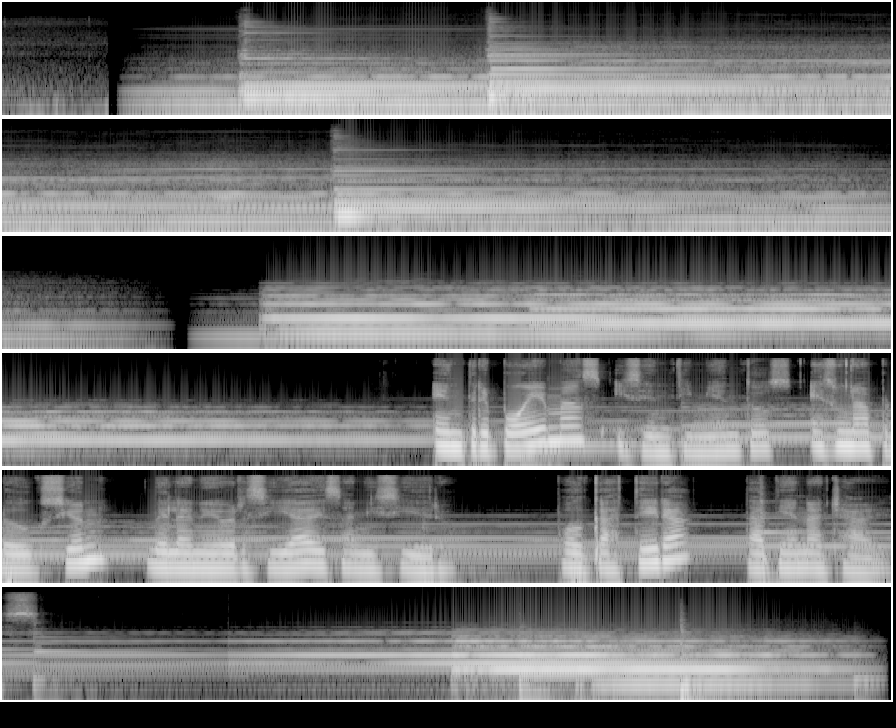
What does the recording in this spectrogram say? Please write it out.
Entre Poemas y Sentimientos es una producción de la Universidad de San Isidro. Podcastera Tatiana Chávez.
